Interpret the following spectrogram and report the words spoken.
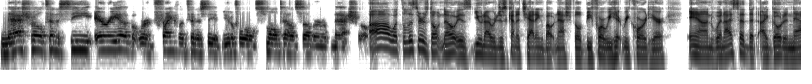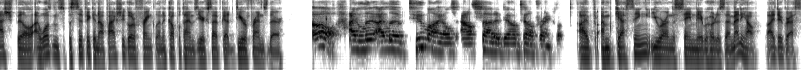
Nashville, Tennessee area, but we're in Franklin, Tennessee, a beautiful little small town suburb of Nashville. Ah, what the listeners don't know is you and I were just kind of chatting about Nashville before we hit record here. And when I said that I go to Nashville, I wasn't specific enough. I actually go to Franklin a couple times a year because I've got dear friends there. Oh, I live I live two miles outside of downtown Franklin. i am guessing you are in the same neighborhood as them. Anyhow, I digress.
